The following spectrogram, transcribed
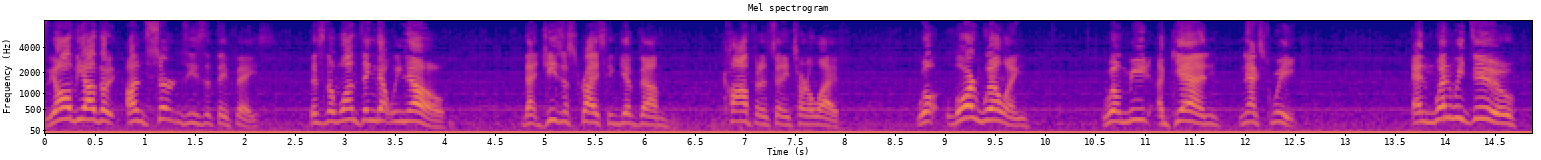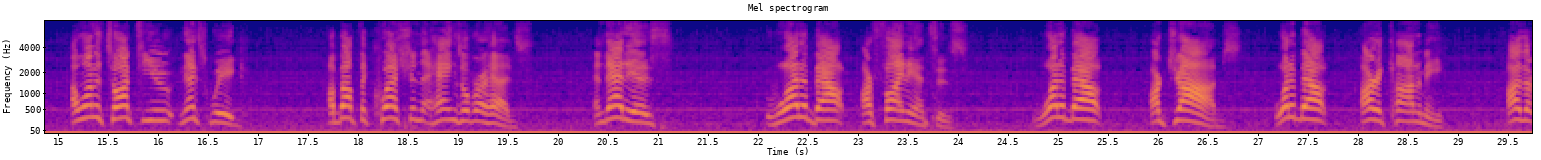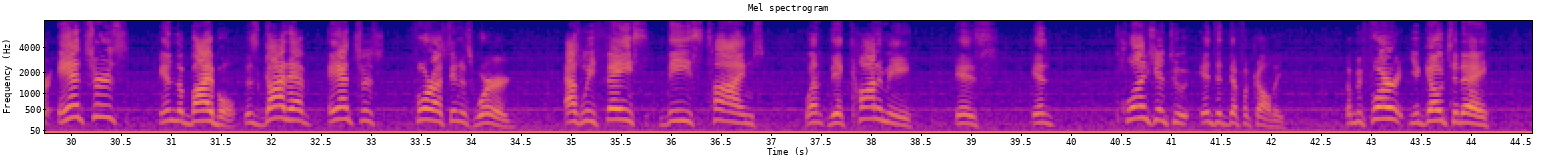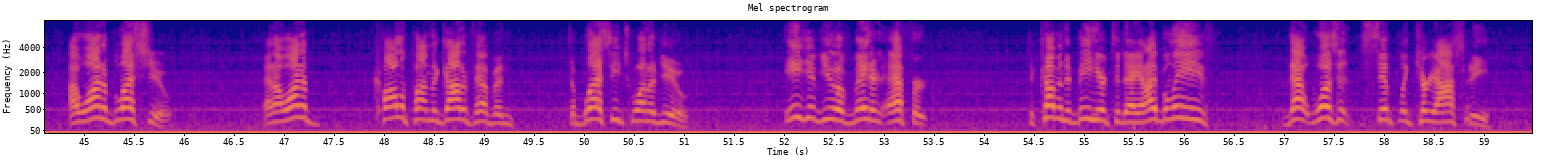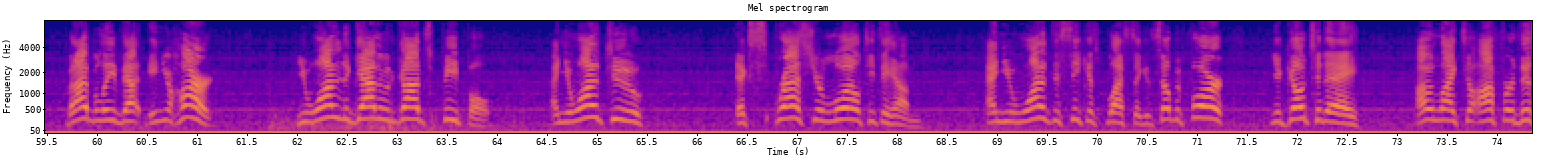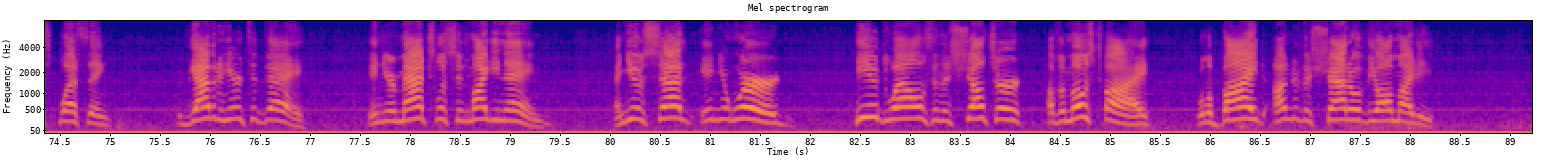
the, all the other uncertainties that they face, this is the one thing that we know that Jesus Christ can give them confidence in eternal life. Well, Lord willing, we'll meet again next week. And when we do, I want to talk to you next week about the question that hangs over our heads. And that is what about our finances? What about our jobs? What about our economy? Are there answers in the Bible? Does God have answers for us in His Word as we face these times when the economy is in plunge into into difficulty? But before you go today, I want to bless you. And I want to call upon the God of heaven to bless each one of you. Each of you have made an effort to come and to be here today. And I believe that wasn't simply curiosity, but I believe that in your heart, you wanted to gather with God's people and you wanted to express your loyalty to Him and you wanted to seek His blessing. And so before you go today, I would like to offer this blessing. We've gathered here today in your matchless and mighty name, and you have said in your word, He who dwells in the shelter of the Most High will abide under the shadow of the Almighty.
